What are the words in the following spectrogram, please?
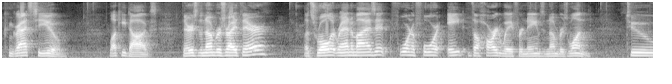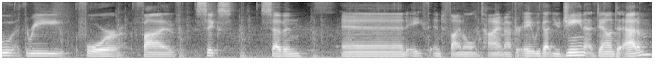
Congrats to you. Lucky dogs. There's the numbers right there. Let's roll it, randomize it. Four and a four, eight the hard way for names and numbers. One, two, three, four, five, six, seven, and eighth and final time. After eight, we got Eugene down to Adam.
